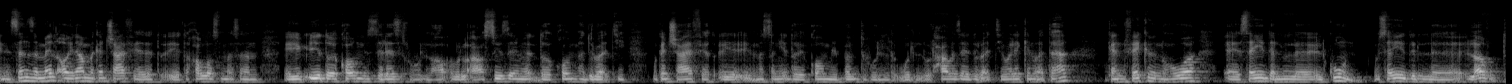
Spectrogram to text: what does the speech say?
الإنسان زمان أي نعم ما كانش عارف يت- يتخلص مثلا يقدر يقاوم الزلازل والأعاصير زي ما يقدر يقاومها دلوقتي ما كانش عارف مثلا يقدر يقاوم البرد وال- وال- والحرارة زي دلوقتي ولكن وقتها كان فاكر إن هو آه، سيد ال- الكون وسيد ال- الأرض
